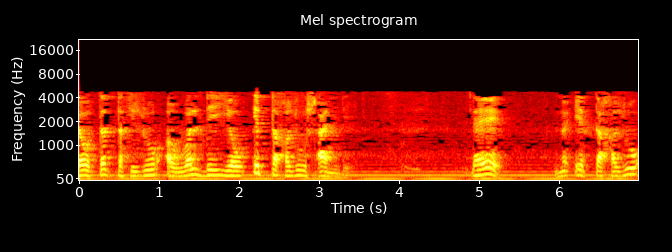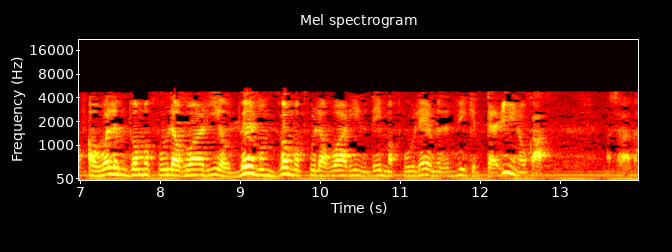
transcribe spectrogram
یو تتخذو اول دی یو اتخذو سان دی دی نو اتخذو اولم دو مفعول غواړي او دویم دو مفعول غواړي نو دی مفعوله نو د دوی کې تعین وکا مثلا ده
